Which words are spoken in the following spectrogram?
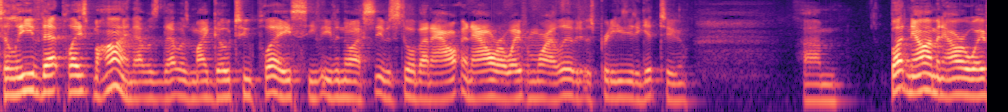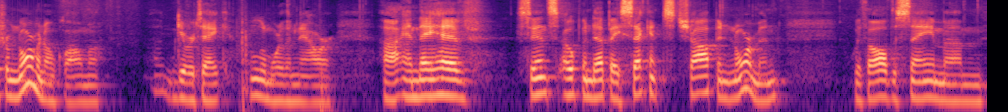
to leave that place behind. That was that was my go-to place, even though I it was still about an hour an hour away from where I lived. It was pretty easy to get to. Um, but now I'm an hour away from Norman, Oklahoma, give or take a little more than an hour, uh, and they have since opened up a second shop in Norman with all the same. Um,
